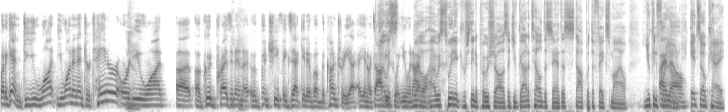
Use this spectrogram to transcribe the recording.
But again, do you want you want an entertainer or do you want uh, a good president, a, a good chief executive of the country? I, you know, it's obvious what you and I bro, want. I was tweeting Christina Pushaw. I was like, you've got to tell DeSantis stop with the fake smile. You can I frown. know. It's okay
